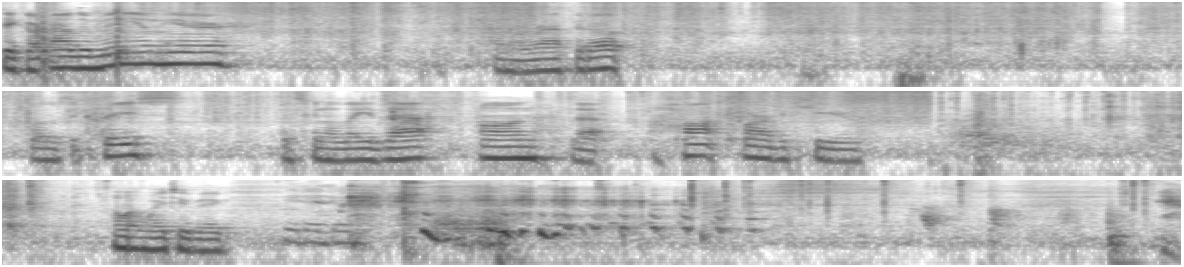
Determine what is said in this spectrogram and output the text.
Take our aluminium here. Gonna wrap it up. Close the crease. Just gonna lay that on that hot barbecue. I went way too big. You did good. Yeah.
